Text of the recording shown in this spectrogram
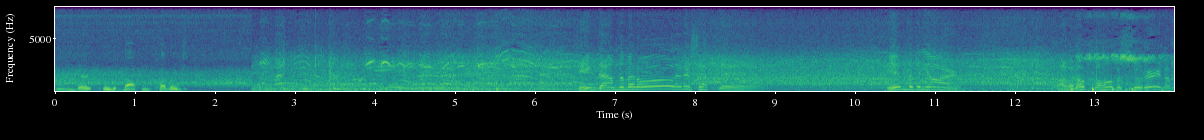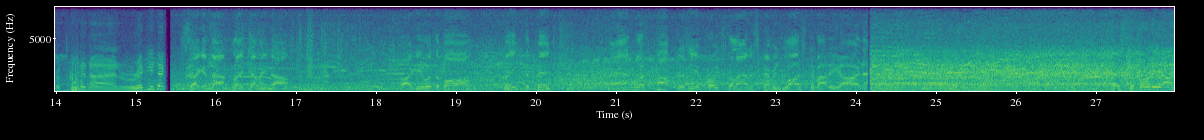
And Derek Pruitt back in coverage. King down the middle, intercepted. Into the arm of an Oklahoma shooter, number 29, Rickey Dixon. Second down play coming now. Foggy with the ball. Fake the pitch. And was popped as he approached the line of scrimmage. Lost about a yard. Testaverde on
